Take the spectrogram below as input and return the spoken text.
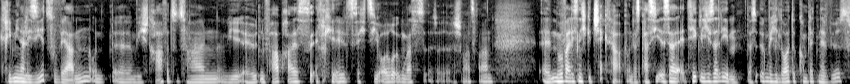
kriminalisiert zu werden und äh, irgendwie Strafe zu zahlen, irgendwie erhöhten Fahrpreis, Entgelt, 60 Euro irgendwas äh, schwarz fahren, äh, nur weil ich es nicht gecheckt habe. Und das passiert ist ja tägliches Erleben, dass irgendwelche Leute komplett nervös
